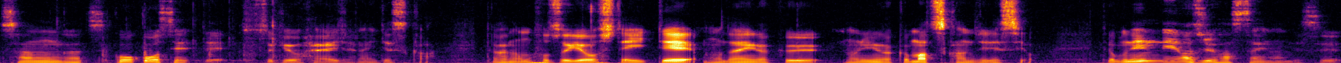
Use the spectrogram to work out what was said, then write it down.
3月高校生って卒業早いじゃないですか。だからもう卒業していてもう大学の入学待つ感じですよ。でも年齢は18歳なんです。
